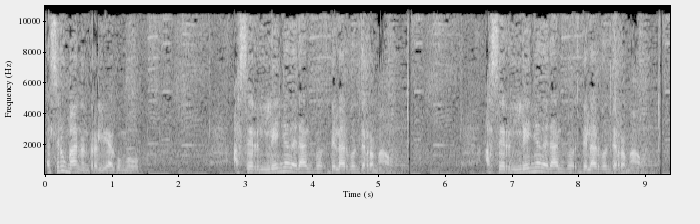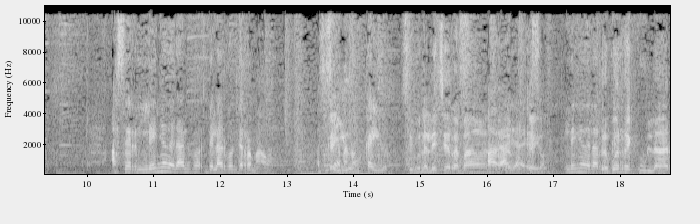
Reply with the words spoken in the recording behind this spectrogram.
al ser humano en realidad, como hacer leña del árbol, del árbol derramado. Hacer leña del árbol, del árbol derramado. Hacer leña del árbol, del árbol derramado. Así se llama, Caído. ¿no? Caído. Sí, con la leche derramada, Ah, ah, ya, caído. eso. Leña del árbol Pero puedes recular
